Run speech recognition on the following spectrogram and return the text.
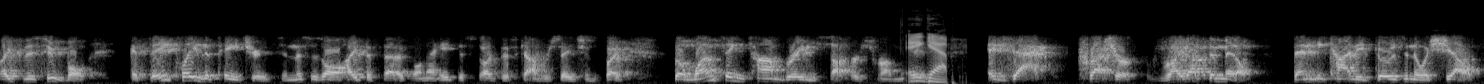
right to the Super Bowl. If they play the Patriots, and this is all hypothetical, and I hate to start this conversation, but the one thing Tom Brady suffers from A gap. exact pressure right up the middle. Then he kind of goes into a shell.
